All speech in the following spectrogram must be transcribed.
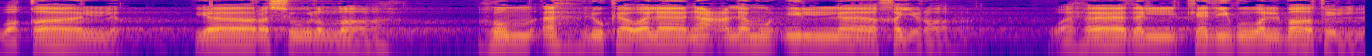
وقال يا رسول الله هم أهلك ولا نعلم إلا خيرا. وهذا الكذب والباطل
